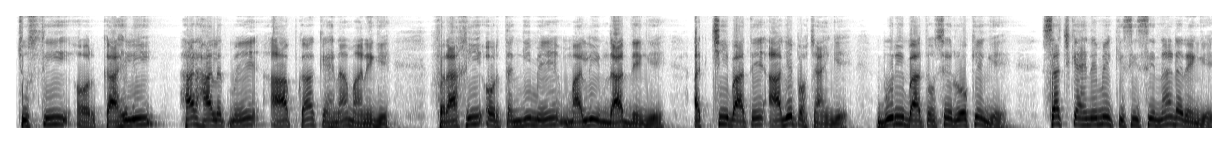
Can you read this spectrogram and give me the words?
چستی اور کاہلی ہر حالت میں آپ کا کہنا مانیں گے، فراخی اور تنگی میں مالی امداد دیں گے، اچھی باتیں آگے پہنچائیں گے، بری باتوں سے روکیں گے۔ سچ کہنے میں کسی سے نہ ڈریں گے۔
